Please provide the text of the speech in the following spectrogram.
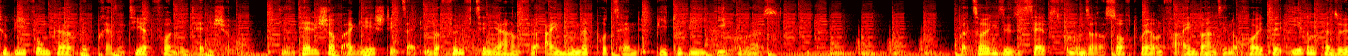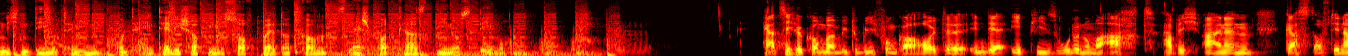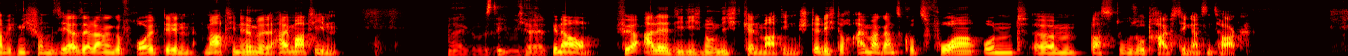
Der B2B-Funker wird präsentiert von IntelliShop. Die IntelliShop AG steht seit über 15 Jahren für 100% B2B E-Commerce. Überzeugen Sie sich selbst von unserer Software und vereinbaren Sie noch heute Ihren persönlichen Demo-Termin unter intellishop-software.com slash podcast-demo. Herzlich willkommen beim B2B-Funker. Heute in der Episode Nummer 8 habe ich einen Gast, auf den habe ich mich schon sehr, sehr lange gefreut, den Martin Himmel. Hi Martin. Hi, grüß dich Michael. Genau. Für alle, die dich noch nicht kennen, Martin, stell dich doch einmal ganz kurz vor und ähm, was du so treibst den ganzen Tag.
